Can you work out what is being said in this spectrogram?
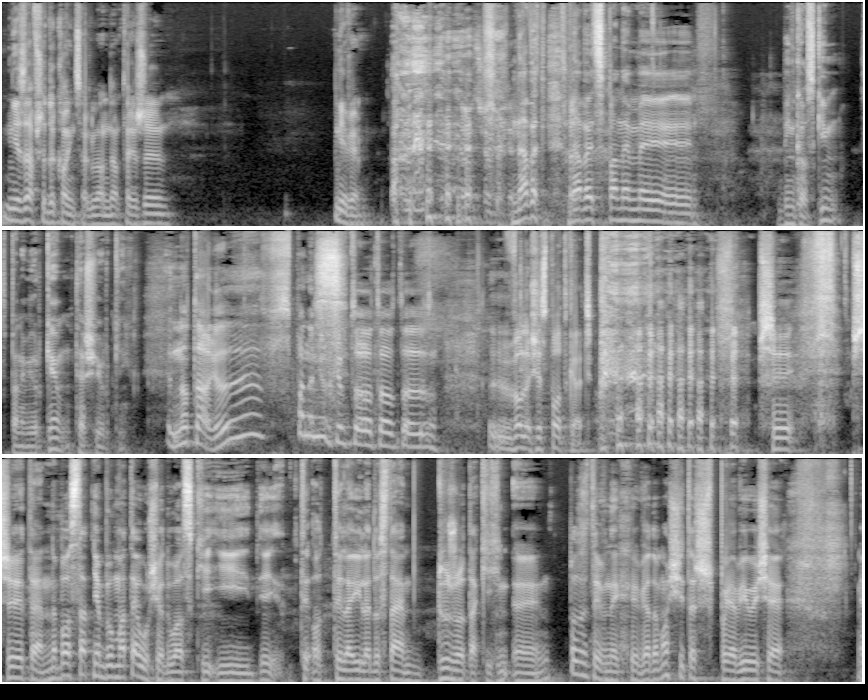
nie zawsze do końca oglądam, także nie wiem. Nawet, nawet z panem y, Binkowskim, z panem Jurkiem, też Jurki. No tak, y, z panem Jurkiem to, to, to wolę się spotkać. przy, przy ten, no bo ostatnio był Mateusz Jodłowski i ty, o tyle, ile dostałem dużo takich y, pozytywnych wiadomości, też pojawiły się y,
